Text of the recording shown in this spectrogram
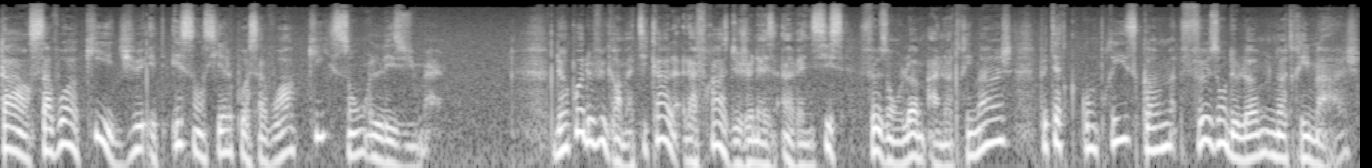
Car savoir qui est Dieu est essentiel pour savoir qui sont les humains. D'un point de vue grammatical, la phrase de Genèse 1.26 Faisons l'homme à notre image peut être comprise comme Faisons de l'homme notre image.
